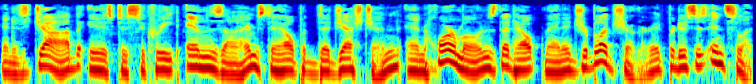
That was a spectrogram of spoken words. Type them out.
and its job is to secrete enzymes to help with digestion and hormones that help manage your blood sugar. It produces insulin.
